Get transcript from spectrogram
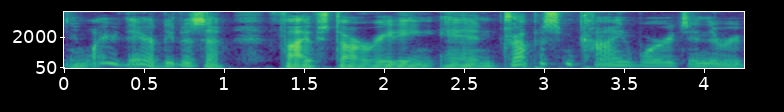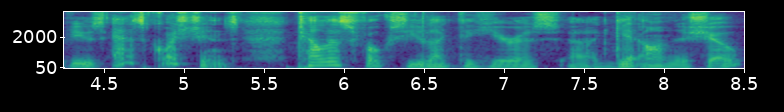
And while you're there, leave us a five star rating and drop us some kind words in the reviews. Ask questions. Tell us, folks, you'd like to hear us uh, get on the show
